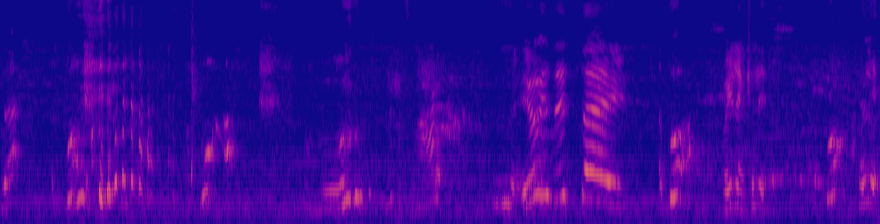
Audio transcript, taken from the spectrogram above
Blah. Boo. You can fly. It was inside. Blah, Waylon, kill it. Kill it.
